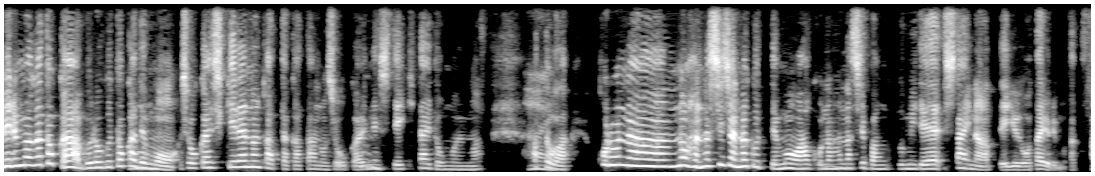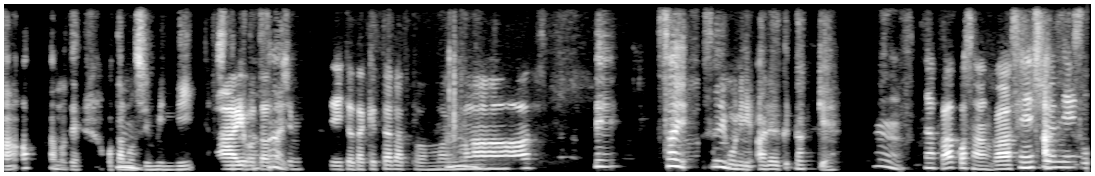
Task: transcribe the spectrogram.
メルマガとかブログとかでも紹介しきれなかった方の紹介ね、していきたいと思います。あとは、コロナの話じゃなくても、あ、この話番組でしたいなっていうお便りもたくさんあったので、お楽しみにはい、お楽しみしていただけたらと思います。で、最後にあれだっけ？うん、なんか、あこさんが先週にコ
